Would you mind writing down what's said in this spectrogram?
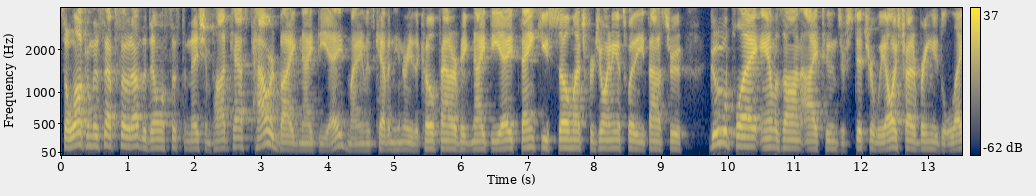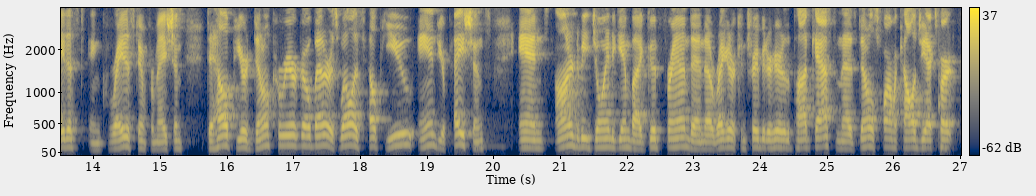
So, welcome to this episode of the Dental Assistant Nation podcast powered by Ignite DA. My name is Kevin Henry, the co founder of Ignite DA. Thank you so much for joining us, whether you found us through Google Play, Amazon, iTunes, or Stitcher. We always try to bring you the latest and greatest information to help your dental career go better, as well as help you and your patients. And honored to be joined again by a good friend and a regular contributor here to the podcast, and that is dental's pharmacology expert,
